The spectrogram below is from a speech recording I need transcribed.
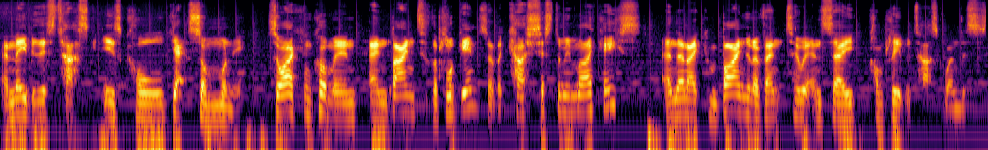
And maybe this task is called get some money. So I can come in and bind to the plugin, so the cash system in my case, and then I can bind an event to it and say complete the task when this is.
